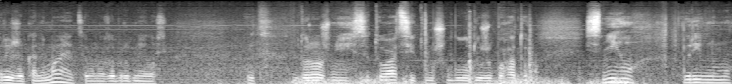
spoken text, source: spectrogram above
Рижика немає, це воно забруднилось від дорожньої ситуації, тому що було дуже багато снігу в рівному.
